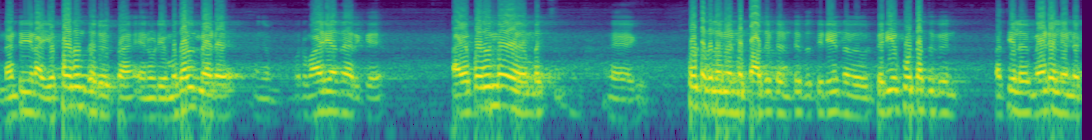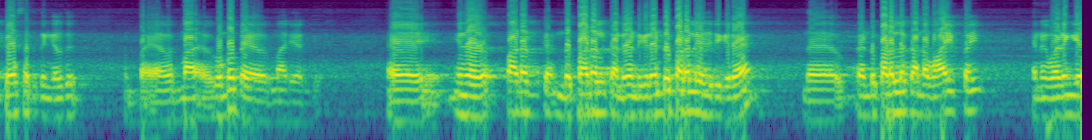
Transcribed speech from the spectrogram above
நன்றியை நான் எப்போதும் தெரிவிப்பேன். என்னுடைய முதல் மேடை கொஞ்சம் ஒரு மாதிரியாக தான் இருக்குது நான் எப்போதுமே கூட்டத்தில் நின்று பார்த்துட்டு இப்போ திடீர்னு ஒரு பெரிய கூட்டத்துக்கு மத்தியில் மேடையில் நின்று பேசுறதுங்கிறது மா- ரொம்ப ப- ஒரு மாதிரியாக இருக்குது இந்த பாடலுக்கு இந்த பாடலுக்கான ரெண்டு ரெண்டு பாடலும் எழுதியிருக்கிறேன். இந்த ரெண்டு பாடலுக்கான வாய்ப்பை எனக்கு வழங்கிய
